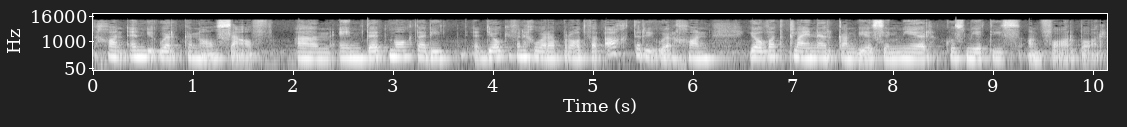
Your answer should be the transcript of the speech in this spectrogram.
gaan in die oorkanaal self. Um en dit maak dat die deeltjie van die gehoorapparaat wat agter die oor gaan heelwat kleiner kan wees en meer kosmeties aanvaarbaar.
